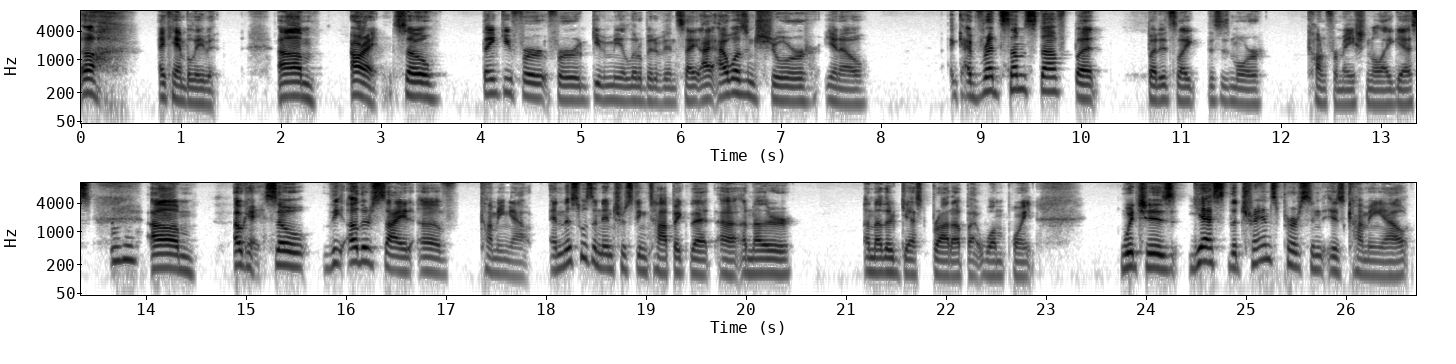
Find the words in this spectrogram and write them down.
ugh, I can't believe it. Um, all right. So thank you for for giving me a little bit of insight. I, I wasn't sure, you know. I've read some stuff, but but it's like this is more confirmational, I guess. Mm-hmm. Um, okay, so the other side of coming out, and this was an interesting topic that uh, another another guest brought up at one point, which is yes, the trans person is coming out,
